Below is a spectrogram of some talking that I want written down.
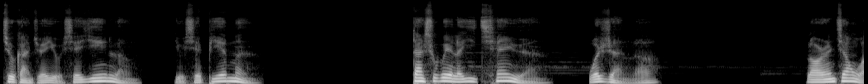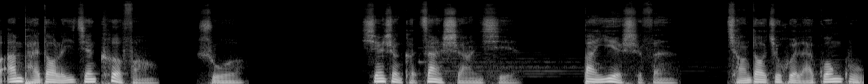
就感觉有些阴冷，有些憋闷。但是为了一千元，我忍了。老人将我安排到了一间客房，说：“先生可暂时安歇，半夜时分，强盗就会来光顾，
